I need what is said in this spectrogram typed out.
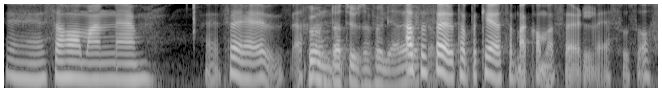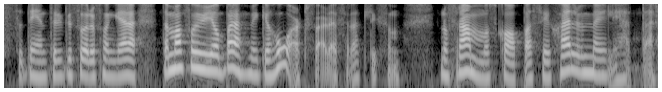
eh, så har man eh, för, alltså, 100 000 följare? Alltså liksom. företag på kö som bara kommer föreläs hos oss. Det är inte riktigt så det fungerar. Utan man får ju jobba mycket hårt för det för att liksom nå fram och skapa sig själv möjligheter.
